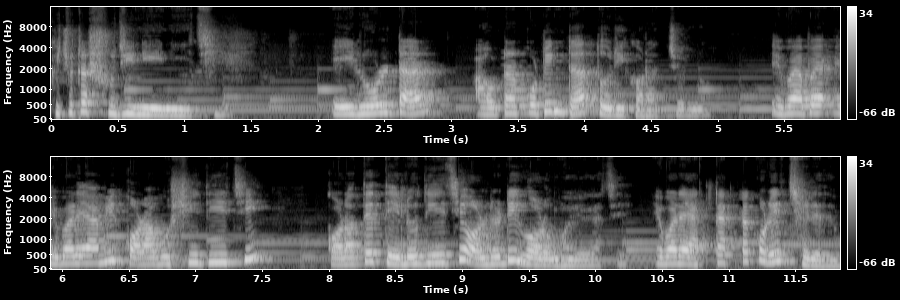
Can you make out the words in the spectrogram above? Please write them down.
কিছুটা সুজি নিয়ে নিয়েছি। এই রোলটার আউটার কোটিংটা তৈরি করার জন্য। এভাবে এবারে আমি কড়া বসিয়ে দিয়েছি, কড়াতে তেলও দিয়েছি অলরেডি গরম হয়ে গেছে। এবারে একটা একটা করে ছেড়ে দেব।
